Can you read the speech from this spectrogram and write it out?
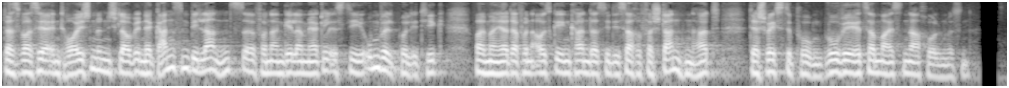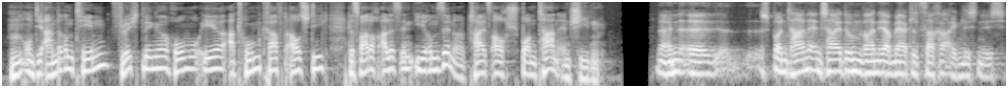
das war sehr enttäuschend. Und ich glaube, in der ganzen Bilanz äh, von Angela Merkel ist die Umweltpolitik, weil man ja davon ausgehen kann, dass sie die Sache verstanden hat, der schwächste Punkt, wo wir jetzt am meisten nachholen müssen. Hm, und die anderen Themen, Flüchtlinge, Homo-Ehe, Atomkraftausstieg, das war doch alles in ihrem Sinne, teils auch spontan entschieden. Nein, äh, spontane Entscheidungen waren ja Merkels Sache eigentlich nicht.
